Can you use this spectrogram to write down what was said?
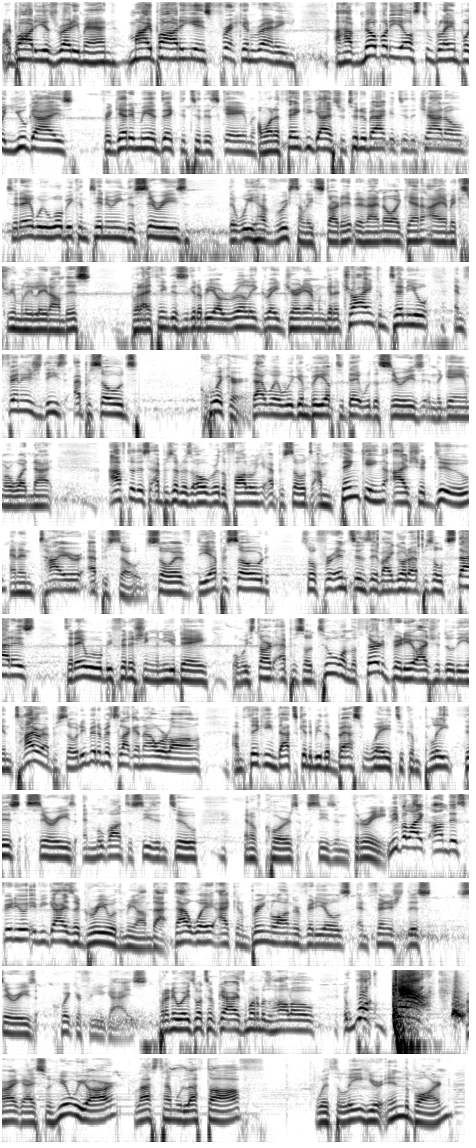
My body is ready, man. My body is freaking ready. I have nobody else to blame but you guys for getting me addicted to this game. I want to thank you guys for tuning back into the channel. Today we will be continuing the series that we have recently started. And I know, again, I am extremely late on this. But I think this is going to be a really great journey. I'm going to try and continue and finish these episodes quicker. That way we can be up to date with the series in the game or whatnot after this episode is over, the following episodes, I'm thinking I should do an entire episode. So if the episode, so for instance, if I go to episode status, today we will be finishing a new day. When we start episode two on the third video, I should do the entire episode, even if it's like an hour long. I'm thinking that's going to be the best way to complete this series and move on to season two and of course season three. Leave a like on this video if you guys agree with me on that. That way I can bring longer videos and finish this series quicker for you guys. But anyways, what's up guys? My name is Hollow and welcome back! Alright guys, so here we are. Last time we left off with Lee here in the barn.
